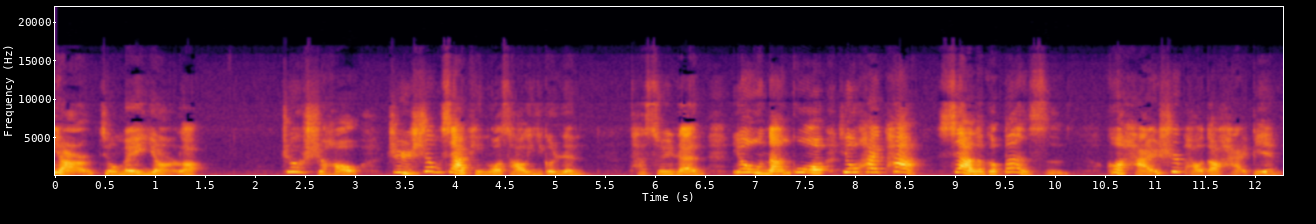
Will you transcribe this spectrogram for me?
眼儿就没影儿了。这时候只剩下匹诺曹一个人，他虽然又难过又害怕，吓了个半死，可还是跑到海边，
